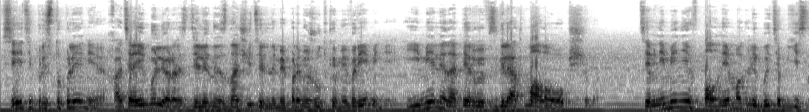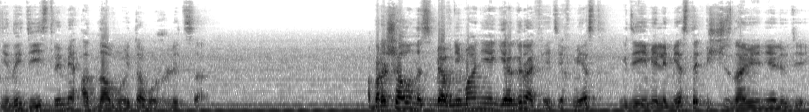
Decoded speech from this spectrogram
Все эти преступления, хотя и были разделены значительными промежутками времени и имели на первый взгляд мало общего, тем не менее вполне могли быть объяснены действиями одного и того же лица. Обращала на себя внимание география тех мест, где имели место исчезновения людей.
